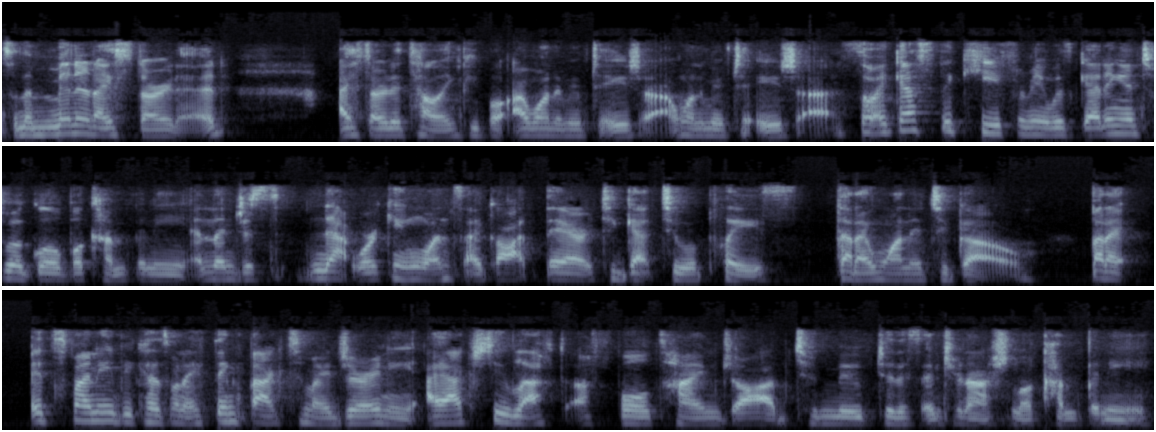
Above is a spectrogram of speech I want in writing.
So the minute I started, I started telling people, I want to move to Asia. I want to move to Asia. So I guess the key for me was getting into a global company and then just networking once I got there to get to a place that I wanted to go. But I it's funny because when I think back to my journey, I actually left a full time job to move to this international company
